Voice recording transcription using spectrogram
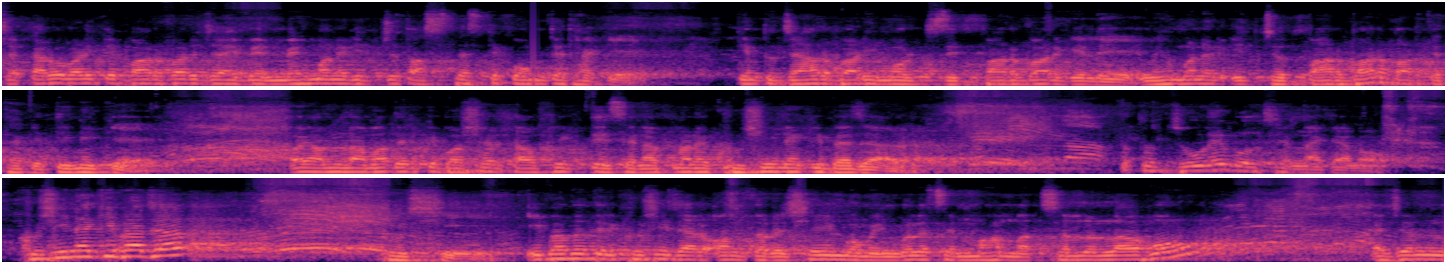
যে কারও বাড়িতে বারবার যাইবেন মেহমানের ইজ্জত আস্তে আস্তে কমতে থাকে। কিন্তু যার বাড়ি মসজিদ বারবার গেলে মেহমানের ইজ্জত বারবার বাড়তে থাকে তিনি কে? ওই আল্লাহ আমাদেরকে বসার তৌফিক দিয়েছেন আপনারা খুশি নাকি বেজার? তো জোরে বলছেন না কেন? খুশি নাকি বাজার? খুশি, ইবাদতের খুশি যার অন্তরে সেই মুমিন বলেছেন মোহাম্মদ সাল্লাহ এজন্য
